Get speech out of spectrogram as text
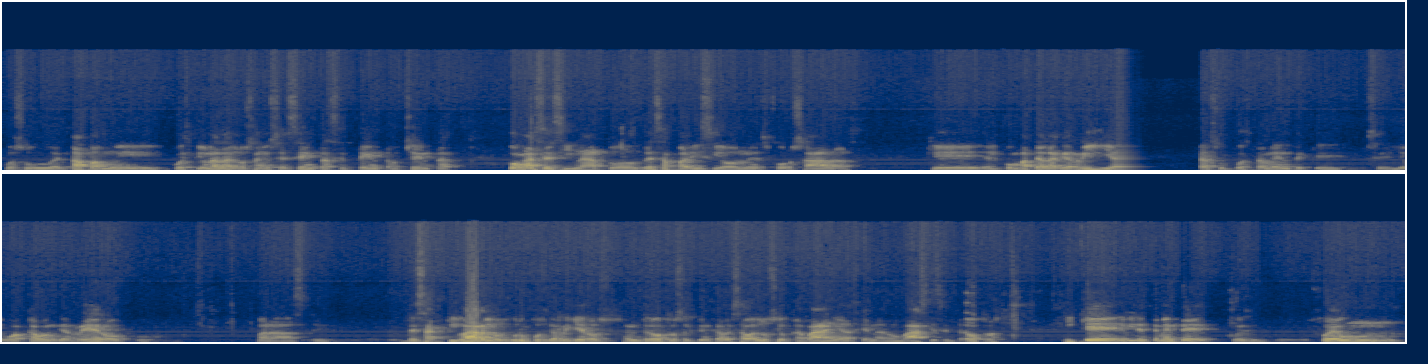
pues, su etapa muy cuestionada en los años 60, 70, 80, con asesinatos, desapariciones forzadas, que el combate a la guerrilla, supuestamente que se llevó a cabo en Guerrero para eh, desactivar los grupos guerrilleros, entre otros el que encabezaba Lucio Cabañas, Genaro Vázquez, entre otros, y que evidentemente pues, fue un,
